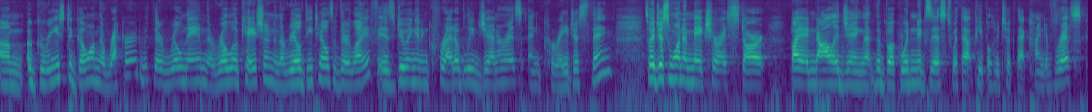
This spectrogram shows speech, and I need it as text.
um, agrees to go on the record with their real name, their real location, and the real details of their life is doing an incredibly generous and courageous thing. So I just want to make sure I start by acknowledging that the book wouldn't exist without people who took that kind of risk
